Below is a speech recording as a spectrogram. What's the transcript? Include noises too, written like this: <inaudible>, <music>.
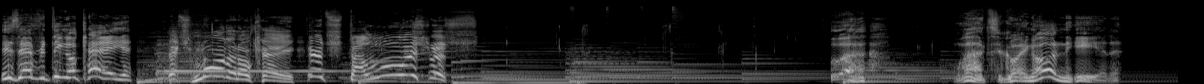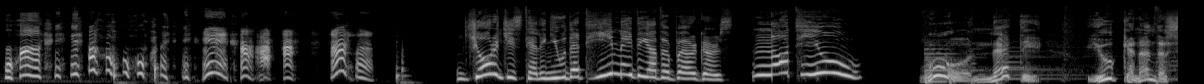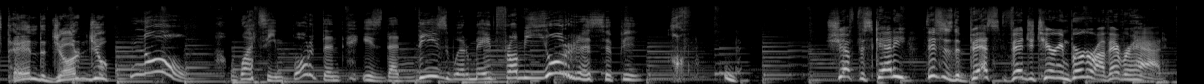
Is everything okay? It's more than okay. It's delicious. Uh, what's going on here? <laughs> George is telling you that he made the other burgers, not you. Oh, Nettie, you can understand Giorgio? No. What's important is that these were made from your recipe. Chef Pisghetti, this is the best vegetarian burger I've ever had.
